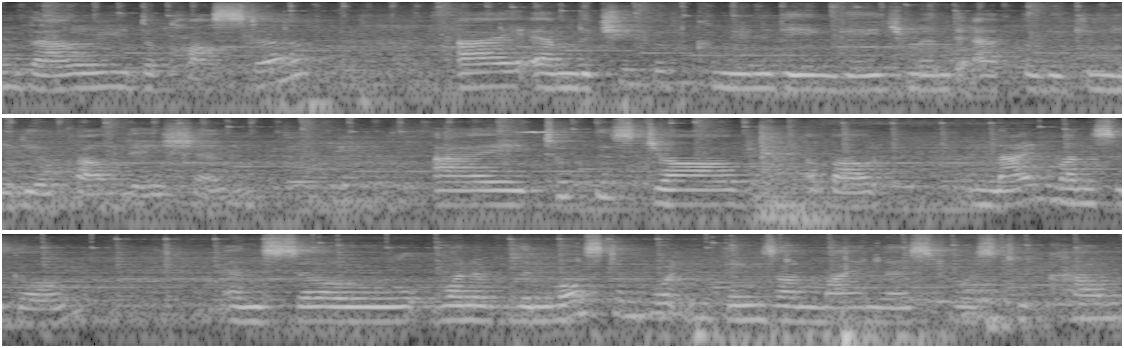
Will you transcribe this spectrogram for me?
I'm Valerie DaCosta. I am the Chief of Community Engagement at the Wikimedia Foundation. I took this job about nine months ago and so one of the most important things on my list was to come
